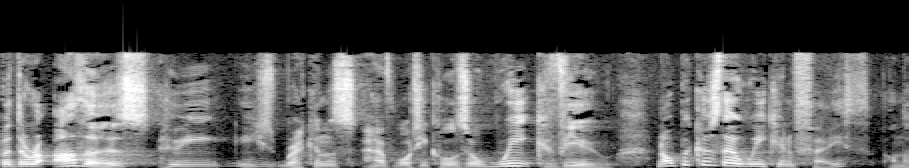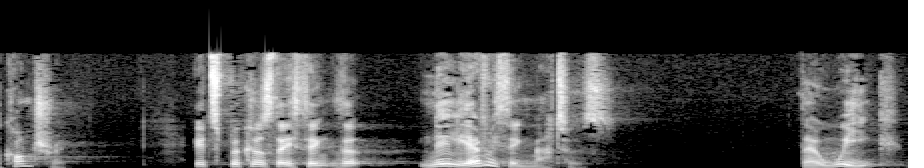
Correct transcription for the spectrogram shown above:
But there are others who he, he, reckons have what he calls a weak view. Not because they're weak in faith, on the contrary. It's because they think that nearly everything matters. They're weak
